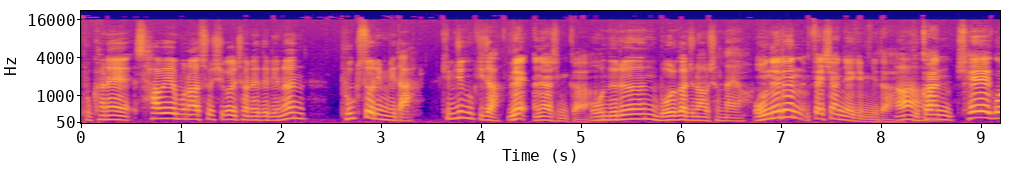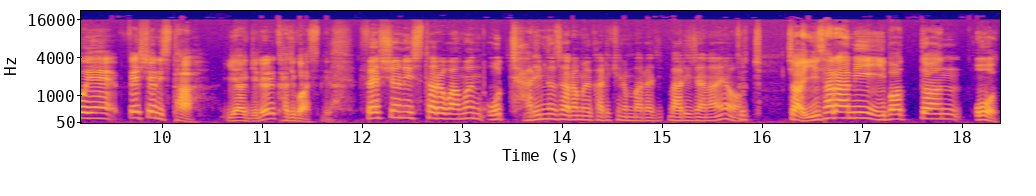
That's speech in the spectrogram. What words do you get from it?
북한의 사회 문화 소식을 전해드리는 북소리입니다. 김진국 기자. 네, 안녕하십니까? 오늘은 뭘 가지고 나오셨나요? 오늘은 패션 얘기입니다. 아. 북한 최고의 패셔니스타 이야기를 가지고 왔습니다. 패셔니스타라고 하면 옷 잘 입는 사람을 가리키는 말, 말이 잖아요. 그렇죠. 자, 이 사람이 입었던 옷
